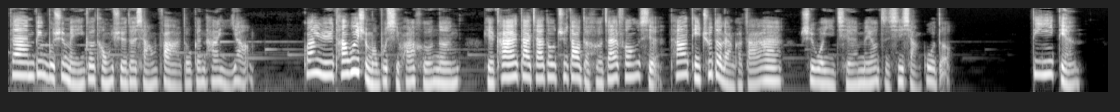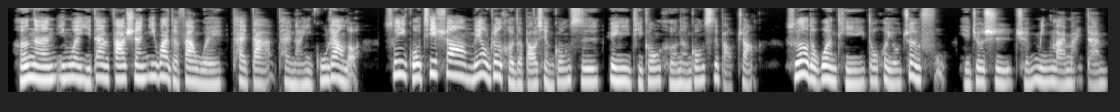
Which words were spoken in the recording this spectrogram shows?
但并不是每一个同学的想法都跟他一样。关于他为什么不喜欢核能，撇开大家都知道的核灾风险，他提出的两个答案是我以前没有仔细想过的。第一点。核能因为一旦发生意外的范围太大、太难以估量了，所以国际上没有任何的保险公司愿意提供核能公司保障。所有的问题都会由政府，也就是全民来买单。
